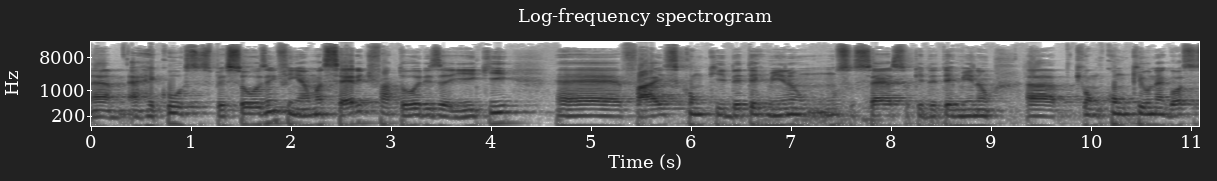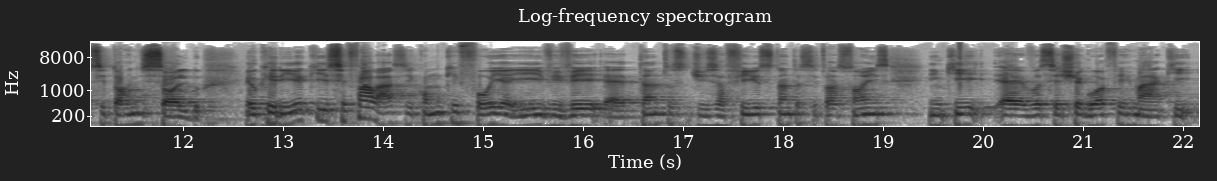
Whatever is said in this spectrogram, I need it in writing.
né, é, recursos, pessoas, enfim, é uma série de fatores aí que é, faz com que determinam um sucesso, que determinam uh, com, com que o negócio se torne sólido. Eu queria que você falasse como que foi aí viver é, tantos desafios, tantas situações em que é, você chegou a afirmar que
